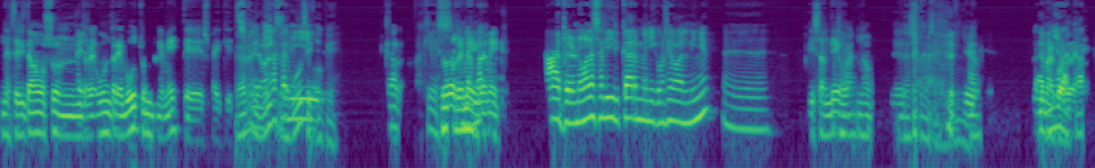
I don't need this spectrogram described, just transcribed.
necesitábamos un, re- un reboot, un remake de Spy Kids. ¿Pero es Pero van a remake, salir- reboot o qué? Claro, ¿qué es? No, remake, No, remake. Ah, pero no van a salir Carmen y ¿cómo se llama el niño? Eh, Y San Diego, no. No sé cómo se llama el niño. la No me niña de acuerdo. Carmen.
